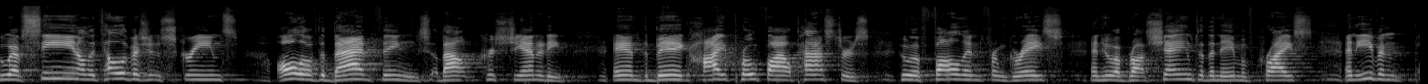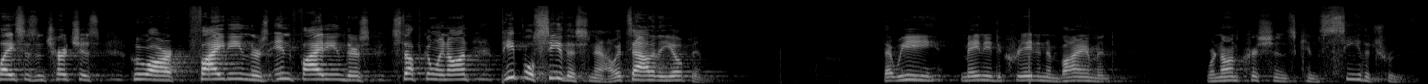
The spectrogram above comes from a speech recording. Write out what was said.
who have seen on the television screens all of the bad things about Christianity and the big high profile pastors who have fallen from grace and who have brought shame to the name of Christ, and even places and churches who are fighting, there's infighting, there's stuff going on. People see this now, it's out in the open. That we may need to create an environment where non Christians can see the truth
